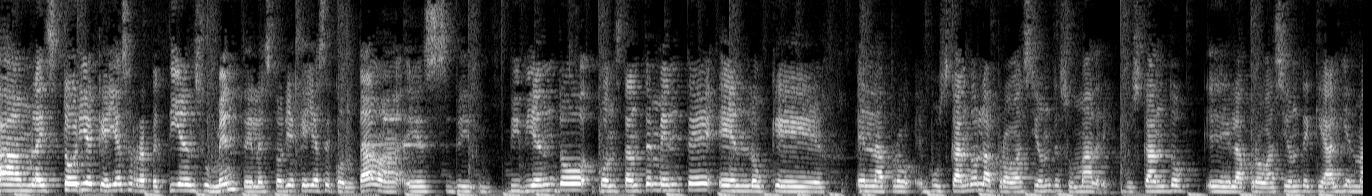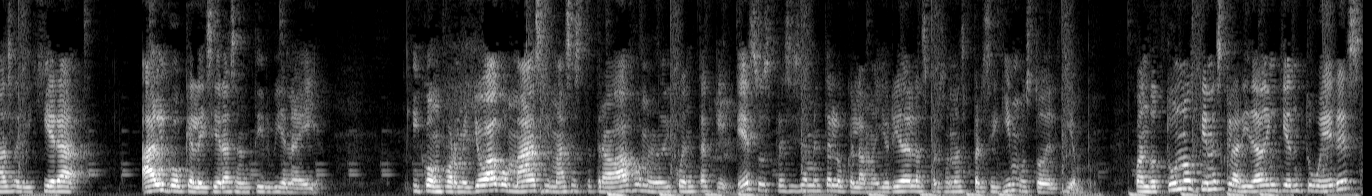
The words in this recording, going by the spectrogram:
la historia que ella se repetía en su mente, la historia que ella se contaba, es viviendo constantemente en lo que, en la buscando la aprobación de su madre, buscando eh, la aprobación de que alguien más le dijera algo que le hiciera sentir bien a ella. Y conforme yo hago más y más este trabajo, me doy cuenta que eso es precisamente lo que la mayoría de las personas perseguimos todo el tiempo. Cuando tú no tienes claridad en quién tú eres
